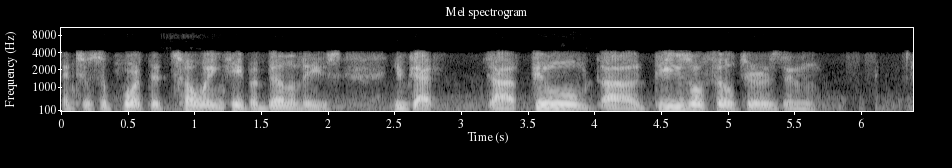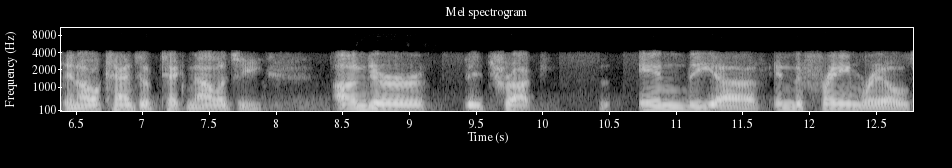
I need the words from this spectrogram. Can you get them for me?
and to support the towing capabilities. You've got uh, fuel uh, diesel filters and and all kinds of technology under the truck in the uh, in the frame rails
